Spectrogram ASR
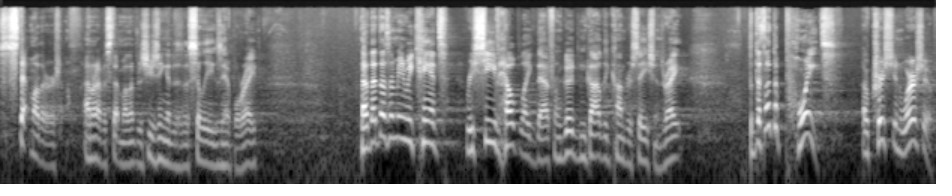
stepmother? I don't have a stepmother, I'm just using it as a silly example, right? Now, that doesn't mean we can't receive help like that from good and godly conversations, right? But that's not the point of Christian worship.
